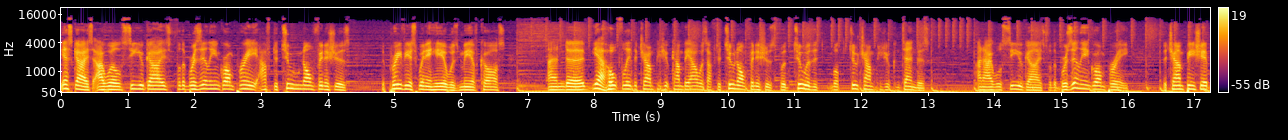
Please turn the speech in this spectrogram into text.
yes, guys, I will see you guys for the Brazilian Grand Prix after two non-finishers. The previous winner here was me, of course. And uh, yeah, hopefully the championship can be ours after two non-finishers for two of the well, two championship contenders and I will see you guys for the Brazilian Grand Prix. The championship,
